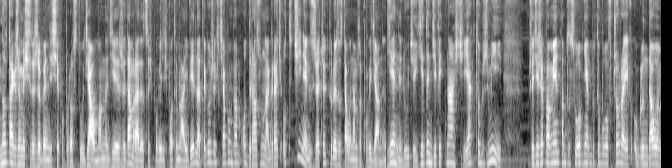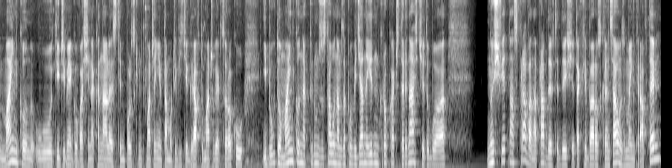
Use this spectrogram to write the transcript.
No także myślę, że będzie się po prostu działo. Mam nadzieję, że dam radę coś powiedzieć po tym live'ie, dlatego że chciałbym wam od razu nagrać odcinek z rzeczy, które zostały nam zapowiedziane. Jeny, ludzie, 1.19, jak to brzmi? Przecież ja pamiętam dosłownie jakby to było wczoraj, jak oglądałem Minecon u TGM'ego właśnie na kanale z tym polskim tłumaczeniem, tam oczywiście Graf tłumaczył jak co roku i był to Minecon, na którym zostało nam zapowiedziane 1.14, to była no świetna sprawa, naprawdę wtedy się tak chyba rozkręcałem z Minecraftem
